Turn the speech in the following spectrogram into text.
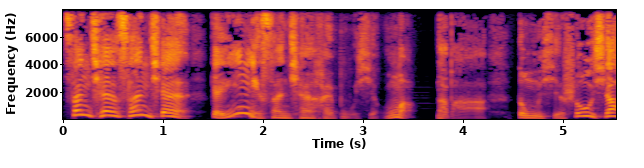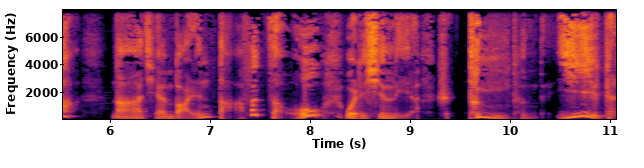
三千三千，给你三千还不行吗？那把东西收下，拿钱把人打发走。我这心里啊是腾腾的一阵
